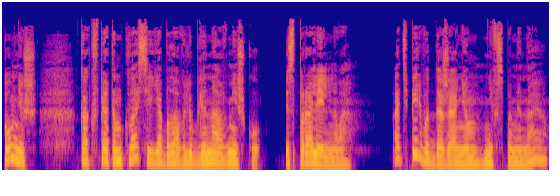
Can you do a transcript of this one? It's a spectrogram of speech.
Помнишь, как в пятом классе я была влюблена в Мишку из параллельного? А теперь вот даже о нем не вспоминаю.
